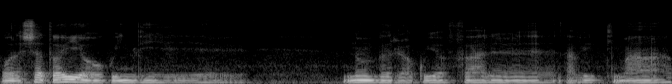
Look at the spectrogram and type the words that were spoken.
Ho lasciato io, quindi non verrò qui a fare la vittima,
